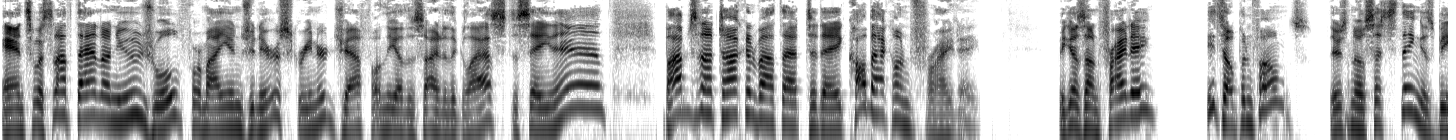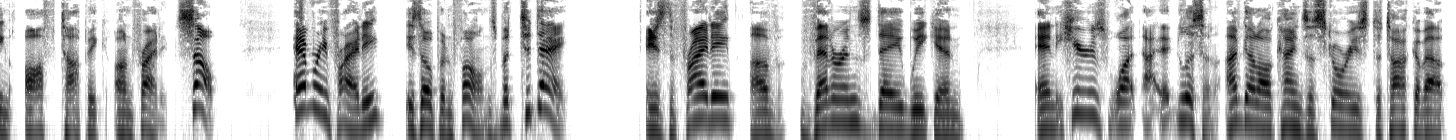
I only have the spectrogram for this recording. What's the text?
And so it's not that unusual for my engineer screener, Jeff, on the other side of the glass to say, eh, Bob's not talking about that today. Call back on Friday. Because on Friday, it's open phones. There's no such thing as being off topic on Friday. So every Friday is open phones, but today is the Friday of Veterans Day weekend. And here's what I, listen, I've got all kinds of stories to talk about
